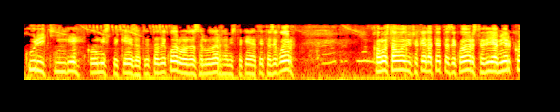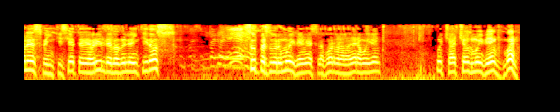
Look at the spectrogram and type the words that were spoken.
Curiquingue, con mis pequeños atletas de Ecuador. Vamos a saludar a mis pequeños atletas de Ecuador. ¿Cómo estamos mis pequeños atletas de Ecuador? Este día miércoles, 27 de abril del 2022. Súper, súper, muy bien, es la forma, la madera, muy bien. Muchachos, muy bien. Bueno,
